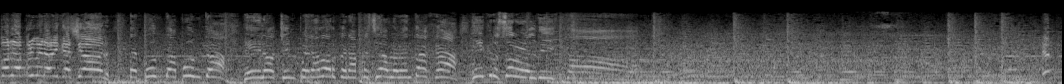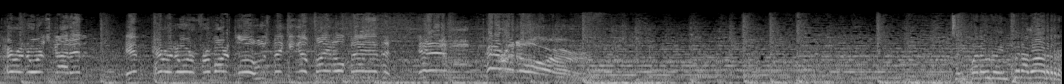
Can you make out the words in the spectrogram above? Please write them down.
Por la primera ubicación. De punta a punta, el 8 Imperador con apreciable ventaja y cruzaron el disco. Imperador's got it. Imperador from Arklow, who's making a final bid. Imperador. Se impara uno Imperador,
